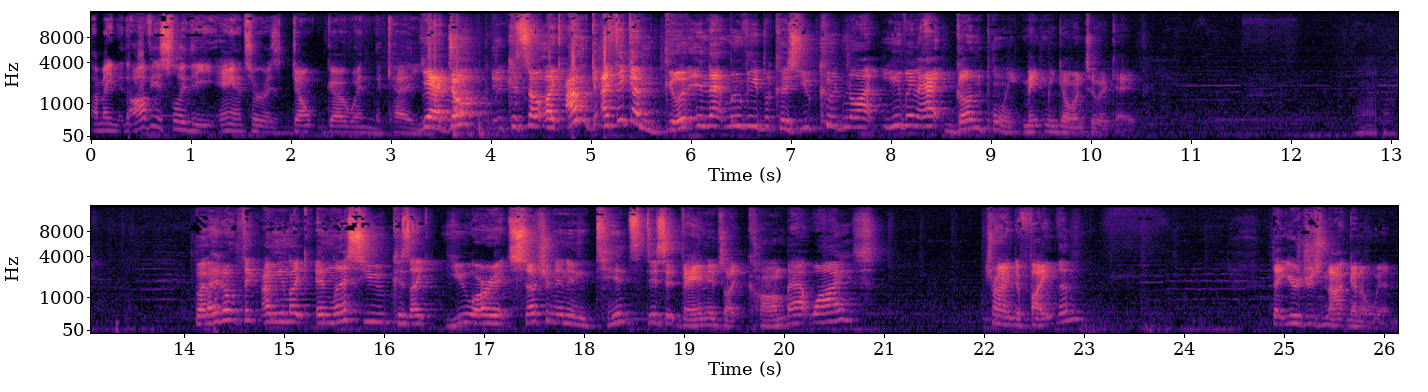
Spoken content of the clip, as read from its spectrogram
I mean, obviously the answer is don't go in the cave. Yeah, don't. Cause so like I'm, I think I'm good in that movie because you could not even at gunpoint make me go into a cave. Hmm. But I don't think I mean like unless you because like you are at such an, an intense disadvantage like combat wise, trying to fight them, that you're just not gonna win.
